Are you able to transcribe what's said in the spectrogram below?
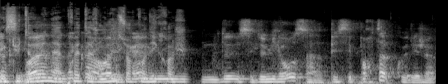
Euh. Et tu Ouais, termines non, après ta journée ouais, sur Candy Crush. C'est 2000 euros, c'est un PC portable, quoi, déjà.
